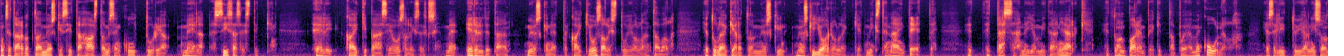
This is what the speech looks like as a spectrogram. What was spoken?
Mutta se tarkoittaa myöskin sitä haastamisen kulttuuria meillä sisäisestikin – Eli kaikki pääsee osalliseksi. Me edellytetään myöskin, että kaikki osallistuu jollain tavalla. Ja tulee kertoa myöskin, myöskin johdollekin, että miksi te näin teette. Että et tässähän ei ole mitään järkeä. Että on parempiakin tapoja me kuunnellaan. Ja se liittyy ihan iso,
